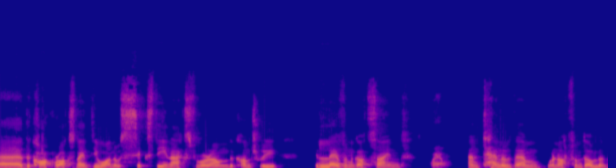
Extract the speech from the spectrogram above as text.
Uh, the Cork Rocks 91, there was 16 acts from around the country 11 got signed. Wow. And 10 of them were not from Dublin.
